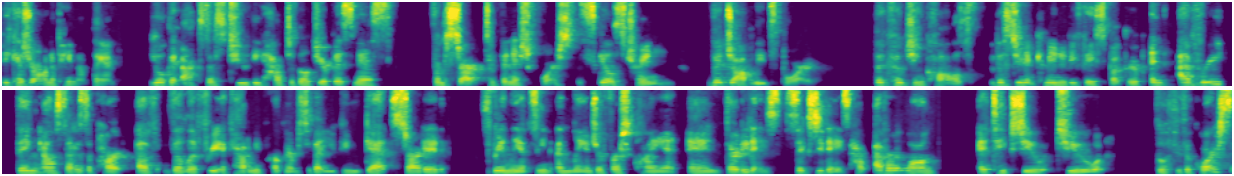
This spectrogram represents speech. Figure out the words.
because you're on a payment plan. You'll get access to the how to build your business from start to finish course, skills training, the job leads board, the coaching calls, the student community Facebook group, and everything else that is a part of the Live Free Academy program so that you can get started freelancing and land your first client in 30 days, 60 days, however long it takes you to go through the course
